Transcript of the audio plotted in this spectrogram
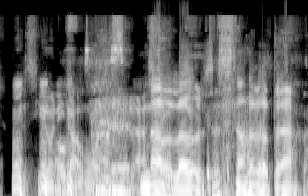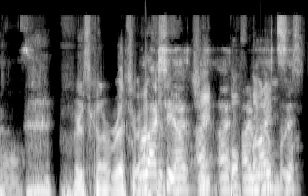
because he only got one there last Not week. allowed. It's not allowed to happen. We're just going to retroactively well, actually, I, cheat, I, I, I might numbers. Say,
